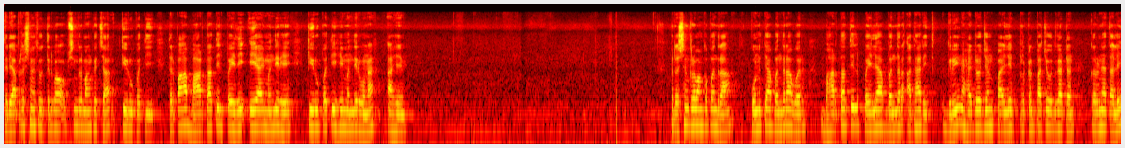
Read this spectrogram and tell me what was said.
तर या प्रश्नाचं उत्तर पहा ऑप्शन क्रमांक चार तिरुपती. तर पहा भारतातील पहिले ए आय मंदिर हे तिरुपती हे मंदिर होणार आहे. प्रश्न क्रमांक पंधरा. कोणत्या बंदरावर भारतातील पहिल्या बंदर आधारित ग्रीन हायड्रोजन पायलेट प्रकल्पाचे उद्घाटन करण्यात आले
